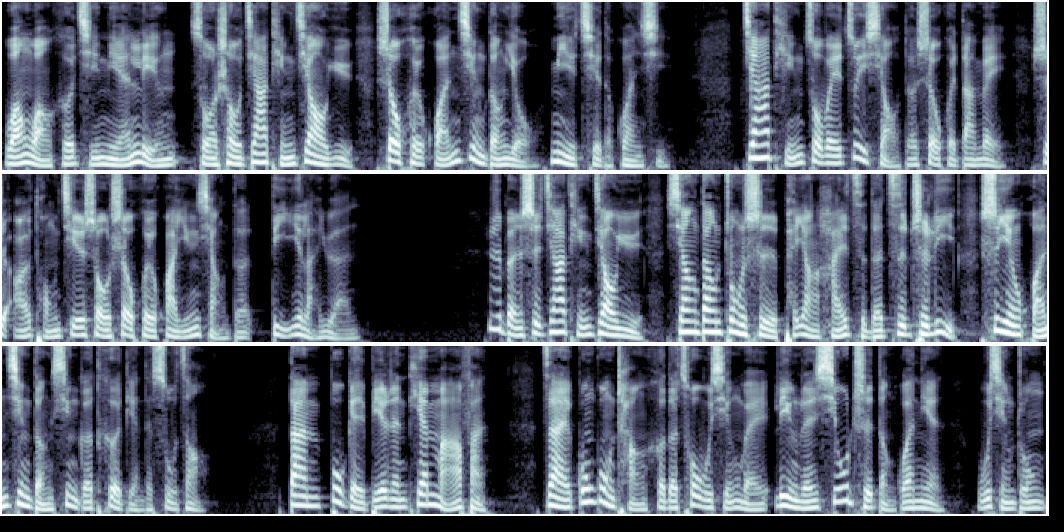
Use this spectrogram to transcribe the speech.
往往和其年龄、所受家庭教育、社会环境等有密切的关系。家庭作为最小的社会单位。是儿童接受社会化影响的第一来源。日本式家庭教育相当重视培养孩子的自制力、适应环境等性格特点的塑造，但不给别人添麻烦，在公共场合的错误行为、令人羞耻等观念，无形中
